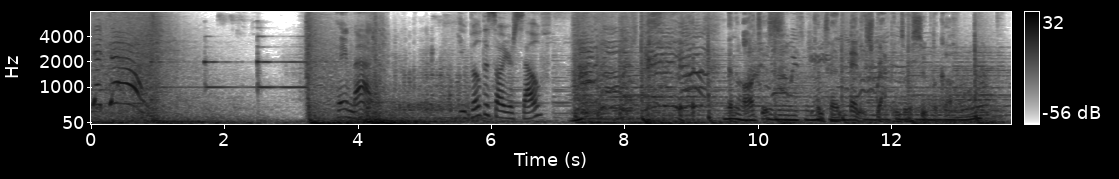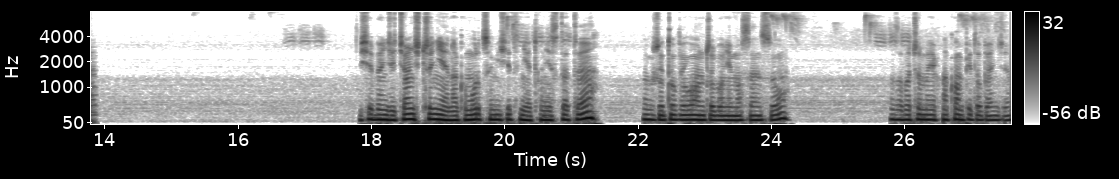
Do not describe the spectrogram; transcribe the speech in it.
Get down! Hey, Matt. You built this all yourself? An artist can turn any scrap into a supercar. Czy się będzie ciąć, czy nie? Na komórce mi się tnie to niestety. Także to wyłączę, bo nie ma sensu. Zobaczymy jak na kompie to będzie.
